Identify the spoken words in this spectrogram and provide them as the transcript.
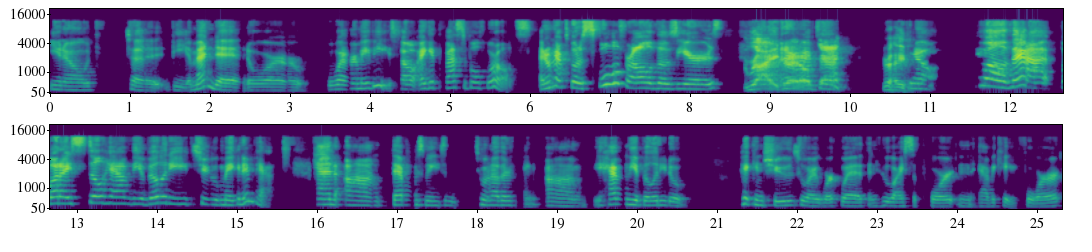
you know, to be amended or whatever it may be. So I get the best of both worlds. I don't have to go to school for all of those years, Right. and I don't Right. have to- Right. you know, do all of that, but I still have the ability to make an impact. And um, that brings me to, to another thing. Um, having the ability to pick and choose who I work with and who I support and advocate for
